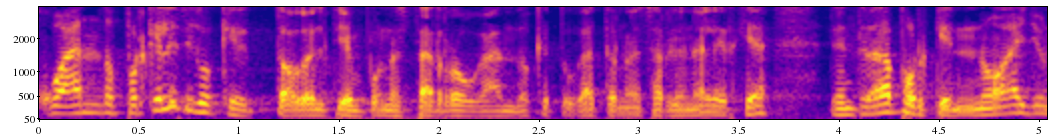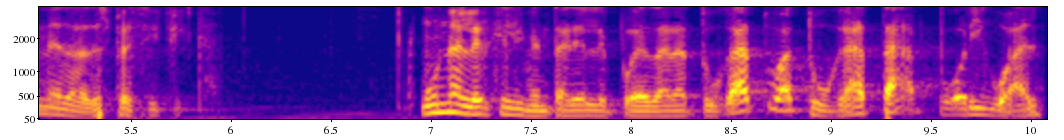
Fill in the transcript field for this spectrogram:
¿cuándo? ¿Por qué les digo que todo el tiempo uno está rogando que tu gato no desarrolle una alergia? De entrada, porque no hay una edad específica. Una alergia alimentaria le puede dar a tu gato, a tu gata por igual,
